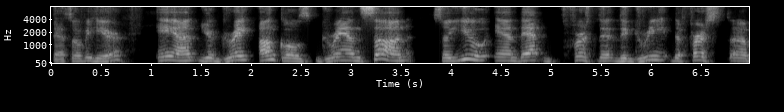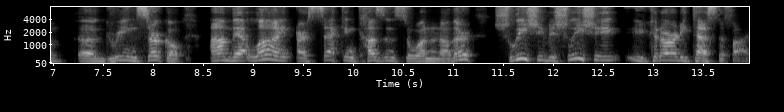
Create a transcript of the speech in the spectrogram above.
that's over here, and your great uncle's grandson so you and that first the, the green the first um, uh, green circle on that line are second cousins to one another. Shlishi b'shlishi, you could already testify.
